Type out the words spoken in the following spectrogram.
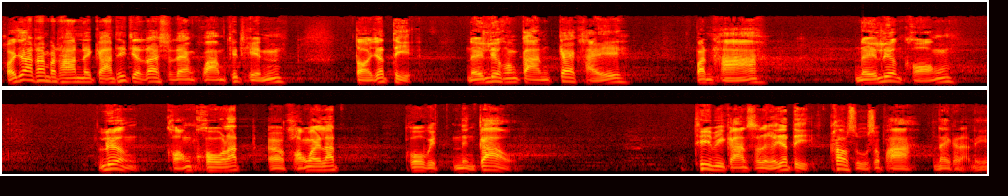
ขออนุญาตท่านประธานในการที่จะได้แสดงความคิดเห็นต่อยติในเรื่องของการแก้ไขปัญหาในเรื่องของเรื่องของโครัสของไวรัสโควิด -19 ที่มีการเสนอยติเข้าสู่สภาในขณะนี้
